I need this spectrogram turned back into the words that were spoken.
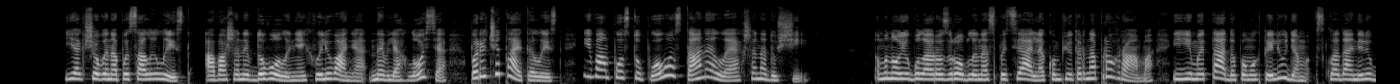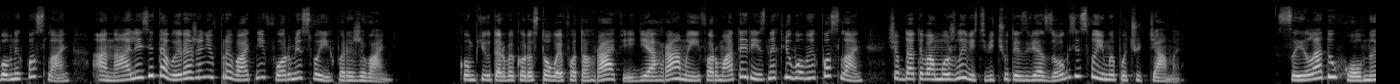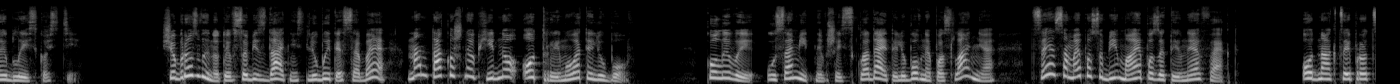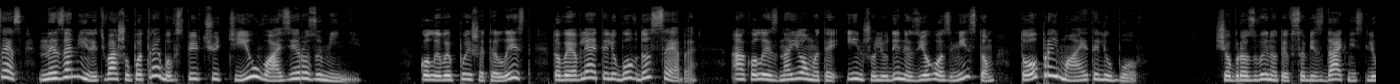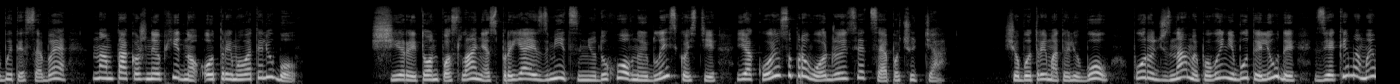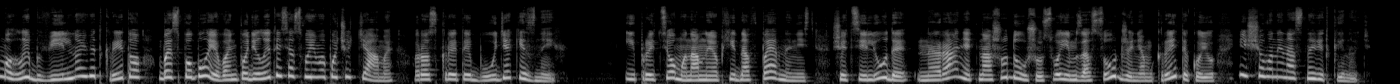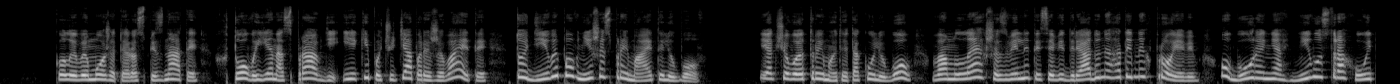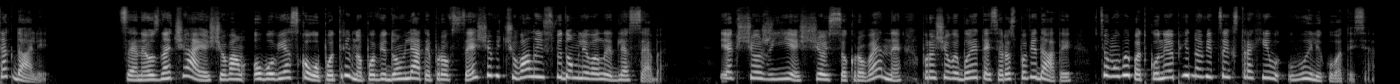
Якщо ви написали лист, а ваше невдоволення і хвилювання не вляглося, перечитайте лист, і вам поступово стане легше на душі. Мною була розроблена спеціальна комп'ютерна програма, її мета допомогти людям в складанні любовних послань, аналізі та вираженні в приватній формі своїх переживань. Комп'ютер використовує фотографії, діаграми і формати різних любовних послань, щоб дати вам можливість відчути зв'язок зі своїми почуттями. Сила духовної близькості. Щоб розвинути в собі здатність любити себе, нам також необхідно отримувати любов. Коли ви, усамітнившись, складаєте любовне послання, це саме по собі має позитивний ефект. Однак цей процес не замінить вашу потребу в співчутті, увазі розумінні. Коли ви пишете лист, то виявляєте любов до себе, а коли знайомите іншу людину з його змістом, то приймаєте любов. Щоб розвинути в собі здатність любити себе, нам також необхідно отримувати любов. Щирий тон послання сприяє зміцненню духовної близькості, якою супроводжується це почуття. Щоб отримати любов, поруч з нами повинні бути люди, з якими ми могли б вільно і відкрито, без побоювань поділитися своїми почуттями, розкрити будь-які з них. І при цьому нам необхідна впевненість, що ці люди не ранять нашу душу своїм засудженням, критикою і що вони нас не відкинуть. Коли ви можете розпізнати, хто ви є насправді і які почуття переживаєте, тоді ви повніше сприймаєте любов. Якщо ви отримуєте таку любов, вам легше звільнитися від ряду негативних проявів, обурення, гніву, страху і так далі. Це не означає, що вам обов'язково потрібно повідомляти про все, що відчували і усвідомлювали для себе. Якщо ж є щось сокровенне, про що ви боїтеся розповідати, в цьому випадку необхідно від цих страхів вилікуватися.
